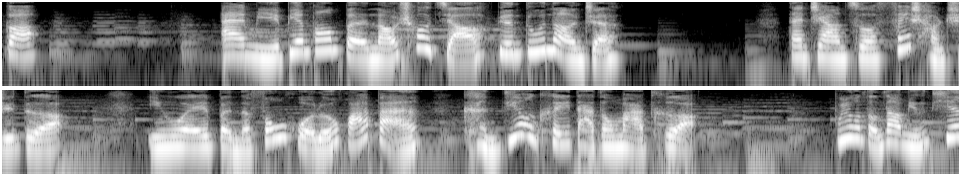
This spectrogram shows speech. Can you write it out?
个。艾米边帮本挠臭脚边嘟囔着。但这样做非常值得，因为本的风火轮滑板。肯定可以打动马特，不用等到明天，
